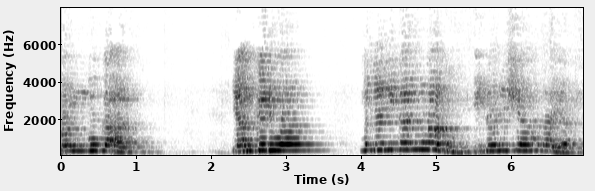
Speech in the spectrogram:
pembukaan. Yang kedua, menyanyikan lagu Indonesia Raya.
